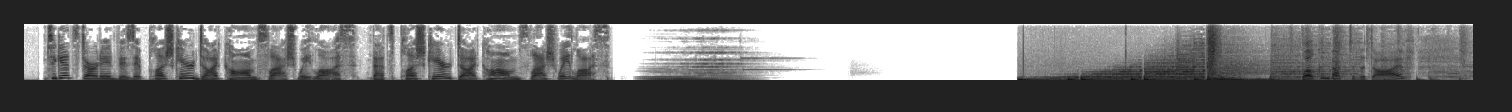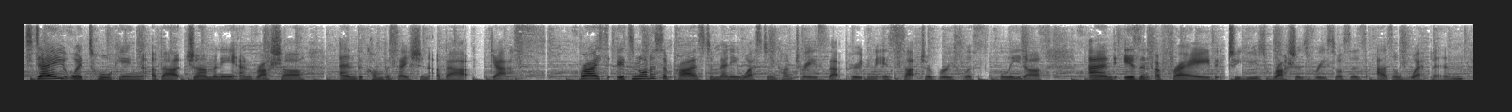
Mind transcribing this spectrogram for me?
To get started, visit plushcare.com slash weight loss. That's plushcare.com slash weight loss. Welcome back to The Dive. Today, we're talking about Germany and Russia and the conversation about gas. Bryce, it's not a surprise to many Western countries that Putin is such a ruthless leader and isn't afraid to use Russia's resources as a weapon.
